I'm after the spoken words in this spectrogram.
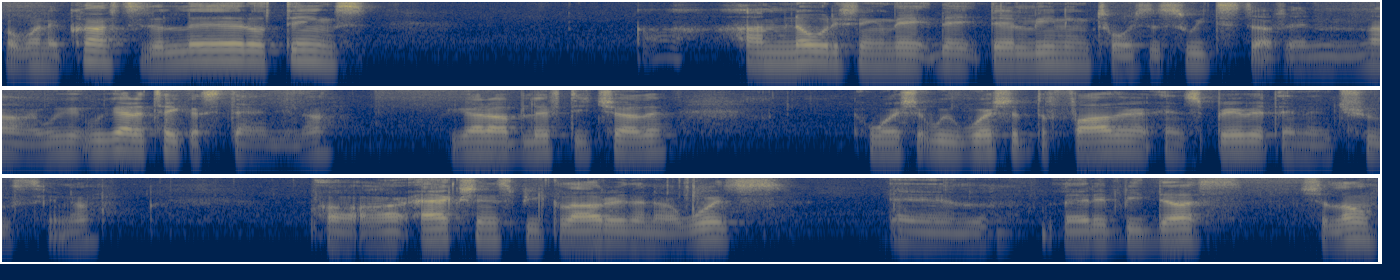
But when it comes to the little things, I'm noticing they, they, they're leaning towards the sweet stuff. And no, we, we got to take a stand, you know? We got to uplift each other worship we worship the Father in spirit and in truth. You know, uh, our actions speak louder than our words, and let it be thus. Shalom.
